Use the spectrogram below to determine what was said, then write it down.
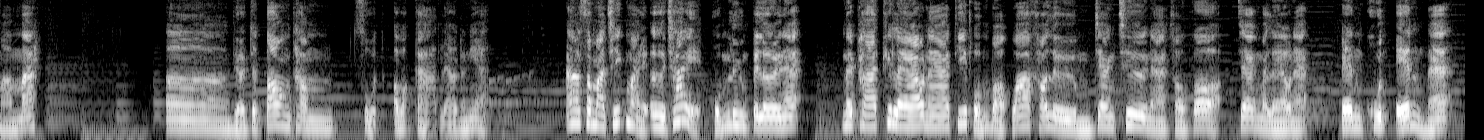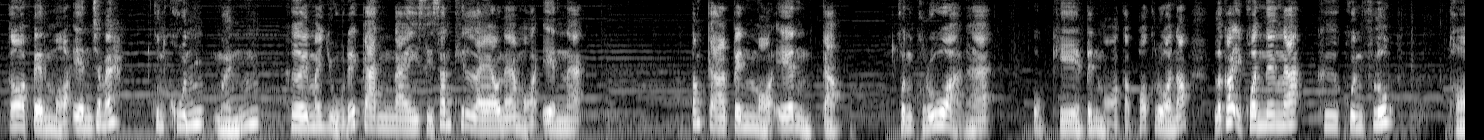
มามะเออเดี๋ยวจะต้องทำสูตรอวกาศแล้วนะเนี่ยอ่าสมาชิกใหม่เออใช่ ผมลืมไปเลยนะ ในพาร์ทที่แล้วนะ ที่ผมบอกว่าเขาลืมแจ้งชื่อนะเขาก็แจ้งมาแล้วนะ เป็นคุณเอ็นนะ ก็เป็นหมอเอ็นใช่ไหมคุณคุ้นเหมือนเคยมาอยู่ด้วยกันในซีซั่นที่แล้วนะ หมอเอ็นนะ ต้องการเป็นหมอเอ็นกับคนครัวนะฮะ โอเค เป็นหมอกับพ่อครัวเนาะแล้วก็อีกคนนึงนะ คือคุณฟลุกขอ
